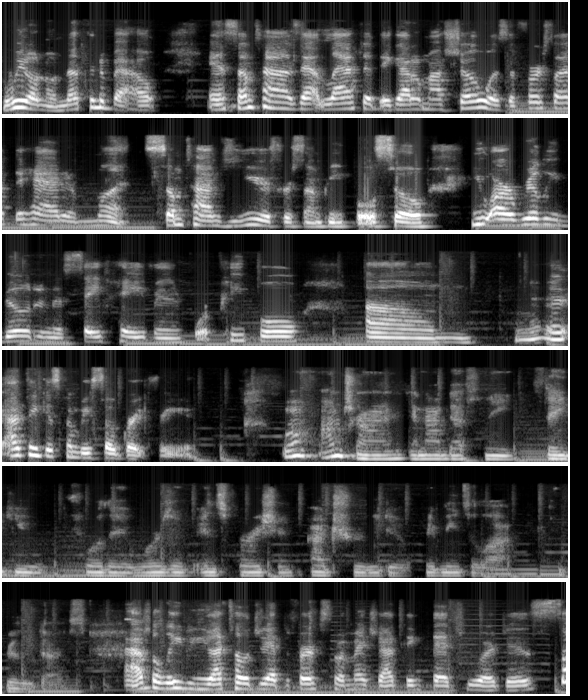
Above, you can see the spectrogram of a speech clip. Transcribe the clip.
we don't know nothing about. And sometimes that laugh that they got on my show was the first laugh they had in months, sometimes years for some people. So you are really building a safe haven for people. Um, I think it's going to be so great for you. Well, I'm trying, and I definitely thank you for the words of inspiration. I truly do. It means a lot. It really does. I believe in you. I told you that the first time I met you. I think that you are just so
